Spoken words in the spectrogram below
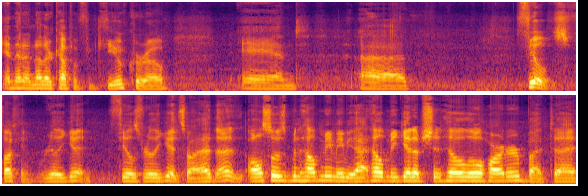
and then another cup of gyokuro, and uh, feels fucking really good feels really good. So I, that also has been helping me. Maybe that helped me get up shit hill a little harder. But uh,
